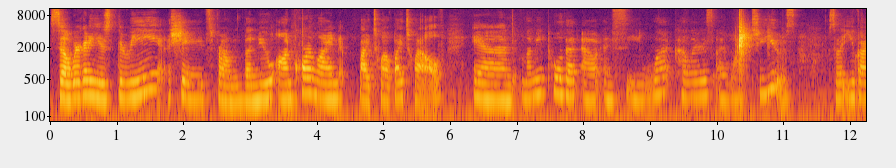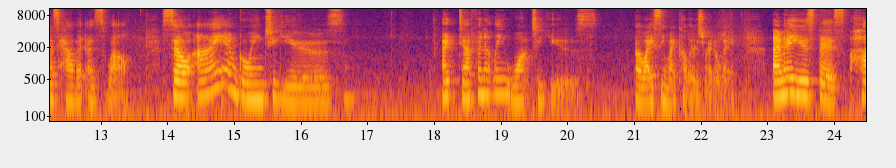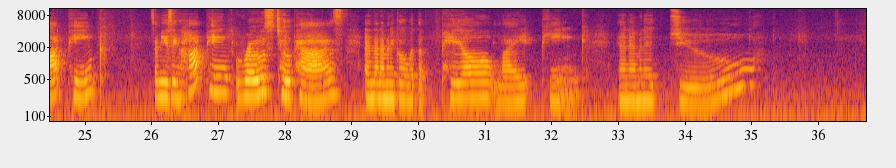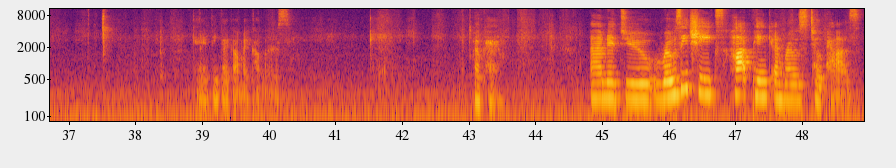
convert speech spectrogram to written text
So we're gonna use three shades from the new Encore line by 12 by 12. And let me pull that out and see what colors I want to use so that you guys have it as well. So I am going to use I definitely want to use, oh, I see my colors right away. I'm going to use this hot pink. So I'm using hot pink, rose topaz, and then I'm going to go with a pale light pink. And I'm going to do, okay, I think I got my colors. Okay. I'm going to do Rosy Cheeks, Hot Pink, and Rose Topaz.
